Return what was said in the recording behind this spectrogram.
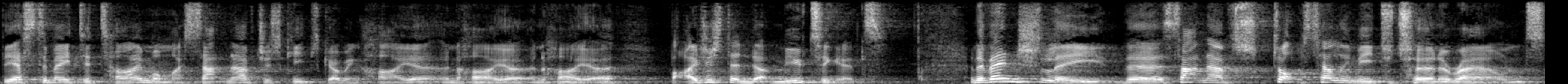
The estimated time on my sat nav just keeps going higher and higher and higher, but I just end up muting it. And eventually, the sat nav stops telling me to turn around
